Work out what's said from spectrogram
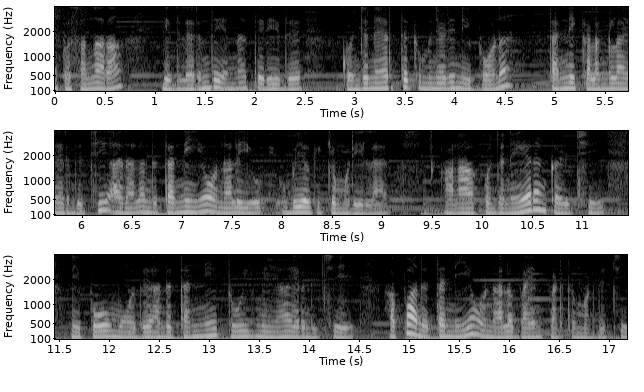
அப்போ சொன்னாராம் இதிலேருந்து என்ன தெரியுது? கொஞ்ச நேரத்துக்கு முன்னாடி நீ போன தண்ணி கலங்களாக இருந்துச்சு. அதனால் அந்த தண்ணியும் உன்னால் உபயோகிக்க முடியல. ஆனால் கொஞ்சம் நேரம் கழித்து நீ போகும்போது அந்த தண்ணி தூய்மையாக இருந்துச்சு. அப்போ அந்த தண்ணியும் உன்னால் பயன்படுத்த முடிஞ்சிச்சு.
